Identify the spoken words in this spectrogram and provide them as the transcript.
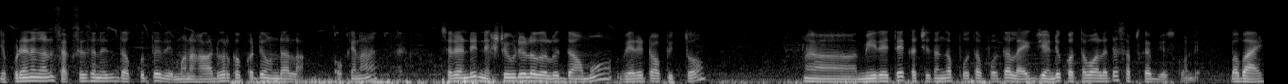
ఎప్పుడైనా కానీ సక్సెస్ అనేది దక్కుతుంది. మన హార్డ్ వర్క్ ఒక్కటే ఉండాలా? ఓకేనా? సరే అండి నెక్స్ట్ వీడియోలో కలుద్దాము వేరే టాపిక్తో. మీరైతే ఖచ్చితంగా పోతా పోతా లైక్ చేయండి. కొత్త వాళ్ళైతే సబ్స్క్రైబ్ చేసుకోండి. బాయ్.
